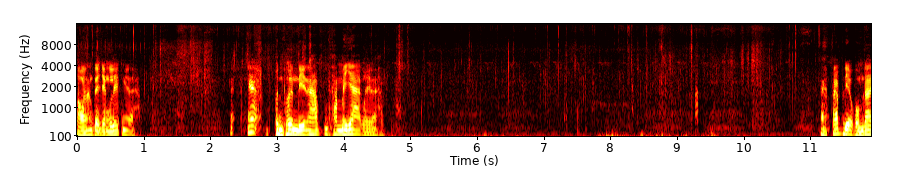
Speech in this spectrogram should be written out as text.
ตอนตั้งแต่ยังเล็กเนี่ยแหละครับเนี่ยเพลินๆดีนะครับทำไม่ยากเลยนะครับแป๊บเดียวผมได้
